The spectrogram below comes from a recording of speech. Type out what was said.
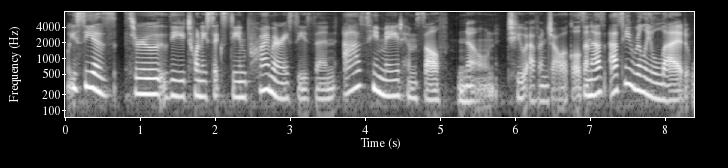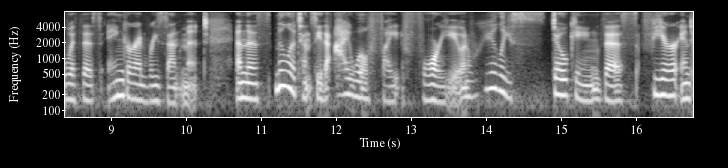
What you see is through the 2016 primary season, as he made himself known to evangelicals, and as, as he really led with this anger and resentment and this militancy that I will fight for you, and really stoking this fear and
